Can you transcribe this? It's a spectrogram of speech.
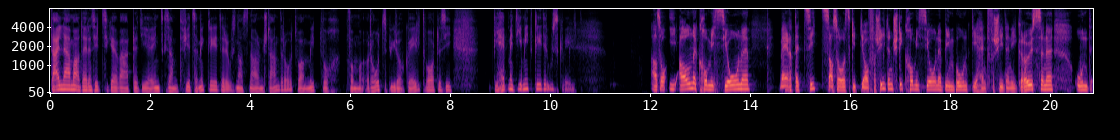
Teilnehmer an diesen Sitzungen werden die insgesamt 14 Mitglieder aus nationalen Ständerat, die am Mittwoch vom Rotsbüro gewählt worden sind. Wie hat man die Mitglieder ausgewählt? Also in allen Kommissionen werden die Sitze, also es gibt ja verschiedenste Kommissionen beim Bund, die haben verschiedene Größen und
